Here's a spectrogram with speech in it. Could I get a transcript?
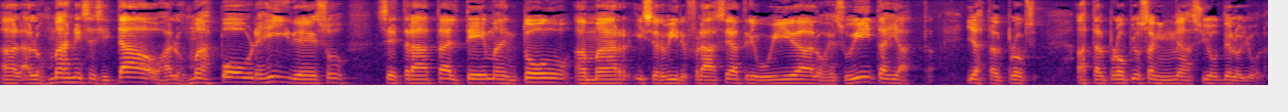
a, a, los más necesitados, a los más pobres, y de eso se trata el tema en todo, amar y servir, frase atribuida a los jesuitas y hasta, y hasta, el, próximo, hasta el propio San Ignacio de Loyola.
